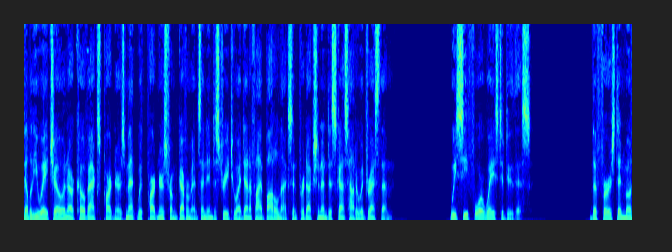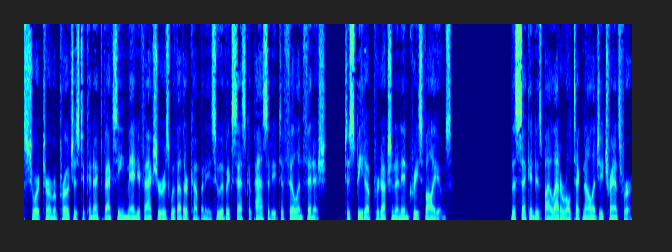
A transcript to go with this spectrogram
WHO and our COVAX partners met with partners from governments and industry to identify bottlenecks in production and discuss how to address them. We see four ways to do this. The first and most short term approach is to connect vaccine manufacturers with other companies who have excess capacity to fill and finish, to speed up production and increase volumes. The second is bilateral technology transfer,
